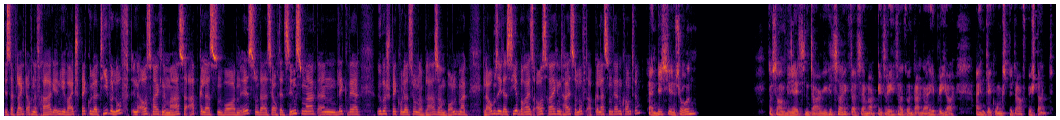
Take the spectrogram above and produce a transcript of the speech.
ist da vielleicht auch eine Frage, inwieweit spekulative Luft in ausreichendem Maße abgelassen worden ist. Und da ist ja auch der Zinsmarkt ein Blick wert über Spekulation oder Blase am Bondmarkt. Glauben Sie, dass hier bereits ausreichend heiße Luft abgelassen werden konnte? Ein bisschen schon. Das haben die letzten Tage gezeigt, als der Markt gedreht hat und ein erheblicher Eindeckungsbedarf bestand.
